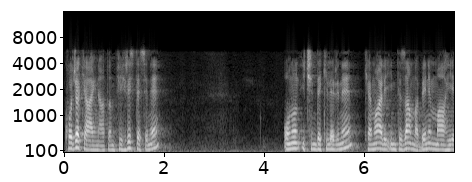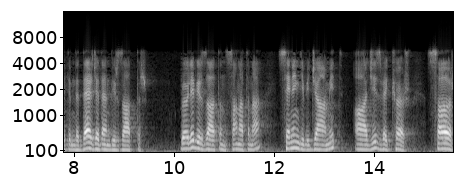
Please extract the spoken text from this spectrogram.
Koca kainatın fihristesini onun içindekilerini kemali intizamla benim mahiyetimde derceden bir zattır. Böyle bir zatın sanatına senin gibi camit, aciz ve kör, sağır,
